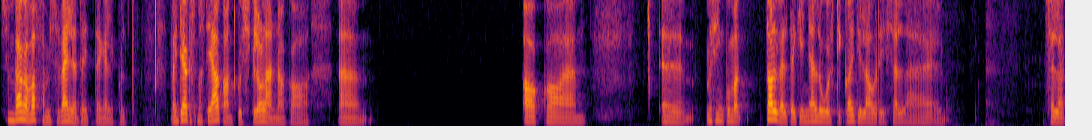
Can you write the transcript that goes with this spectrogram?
see on väga vahva, mis sa välja tõid tegelikult. ma ei tea, kas ma seda jaganud kuskil olen, aga äh,, aga äh, ma siin, kui ma talvel tegin jälle uuesti Kaidi Lauri selle, selle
